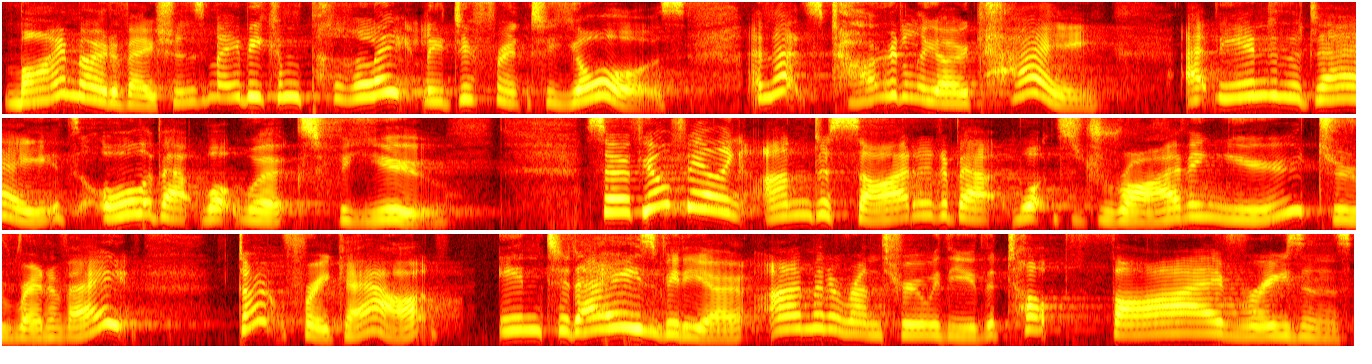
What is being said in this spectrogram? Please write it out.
My motivations may be completely different to yours, and that's totally okay. At the end of the day, it's all about what works for you. So if you're feeling undecided about what's driving you to renovate, don't freak out. In today's video, I'm going to run through with you the top five reasons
